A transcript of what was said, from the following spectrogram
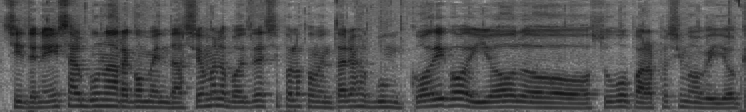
si tenéis alguna recomendación me lo podéis decir por los comentarios algún código y yo lo subo para el próximo vídeo, ¿ok?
